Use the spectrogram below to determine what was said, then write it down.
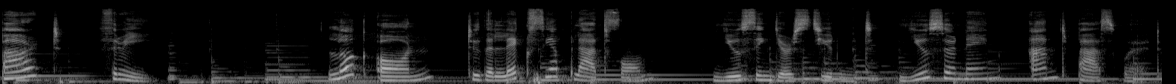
Part 3 Log on to the Lexia platform using your student username and password.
